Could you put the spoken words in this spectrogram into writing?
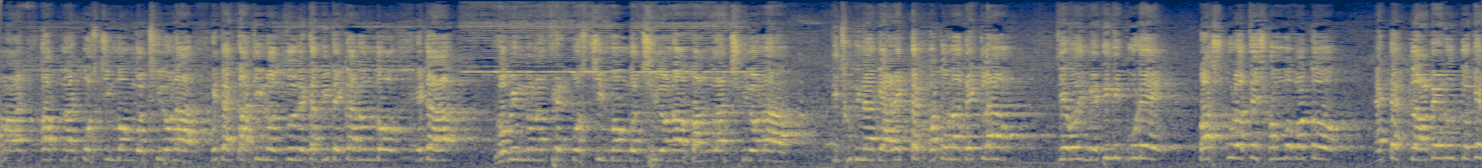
আমার, আপনার পশ্চিমবঙ্গ ছিল না। এটা কাজী নজরুল, এটা বিবেকানন্দ, এটা রবীন্দ্রনাথের পশ্চিমবঙ্গ ছিল না, বাংলা ছিল না। কিছুদিন আগে আরেকটা ঘটনা দেখলাম, যে ওই মেদিনীপুরে বাঁশকুড়াতে সম্ভবত একটা ক্লাবের উদ্যোগে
